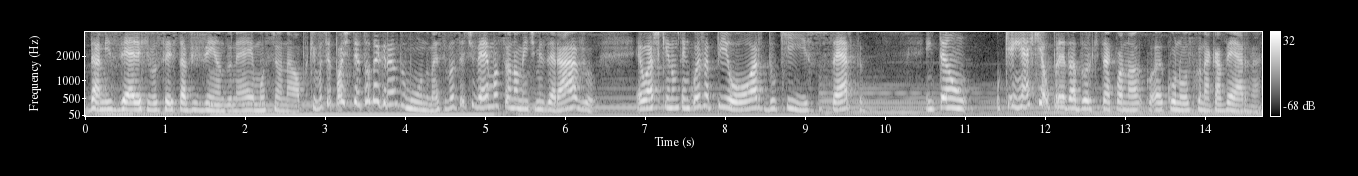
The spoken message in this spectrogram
da miséria que você está vivendo, né, emocional. Porque você pode ter toda a grana do mundo, mas se você estiver emocionalmente miserável, eu acho que não tem coisa pior do que isso, certo? Então, quem é que é o predador que está conosco na caverna?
